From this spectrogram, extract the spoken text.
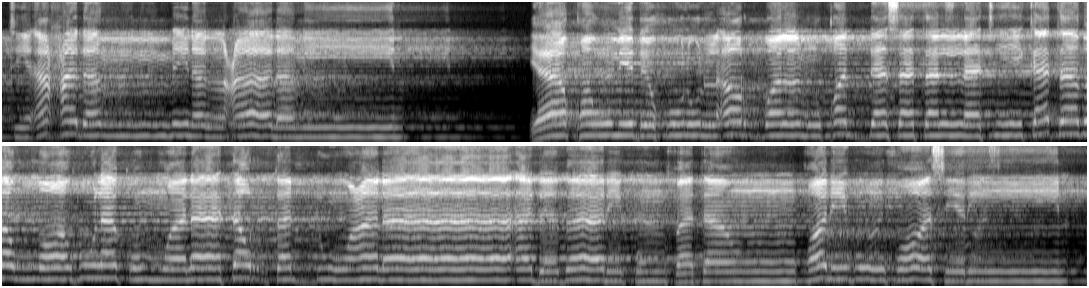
أحدا من العالمين. يا قوم ادخلوا الأرض المقدسة التي كتب الله لكم ولا ترتدوا على أدباركم فتنقلبوا خاسرين.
